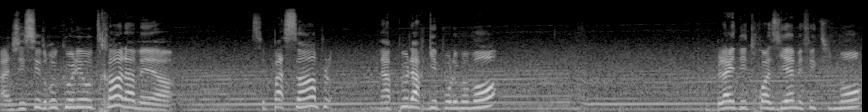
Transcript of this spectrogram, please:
Ah, J'essaie de recoller au train là, mais euh, c'est pas simple. On est un peu largué pour le moment. Blind est troisième, effectivement.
